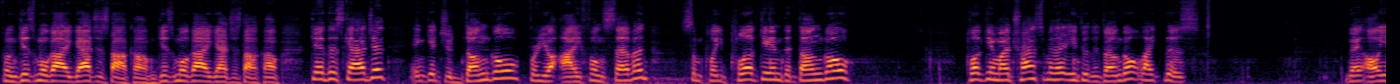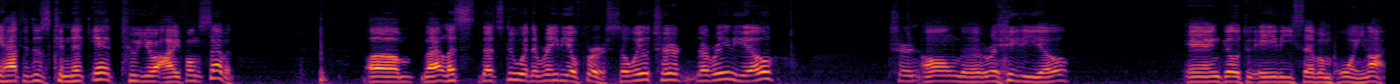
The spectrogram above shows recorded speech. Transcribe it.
from GizmoGuyGadgets.com, GizmoGuyGadgets.com. Get this gadget and get your dongle for your iPhone 7. Simply plug in the dongle, plug in my transmitter into the dongle like this. Then all you have to do is connect it to your iPhone 7 um, let's let's do with the radio first. So we'll turn the radio, turn on the radio, and go to 87.9.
